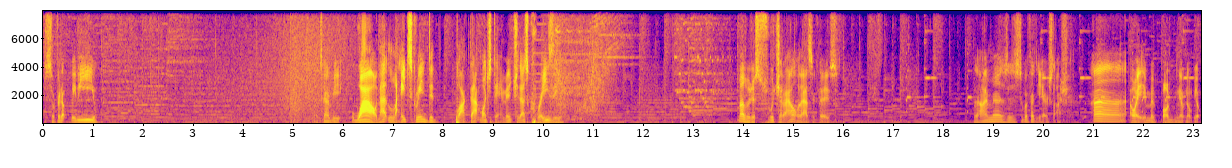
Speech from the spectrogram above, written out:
Surf it up, baby. It's gonna be. Wow, that light screen did block that much damage. That's crazy. Might as well just switch it out if that's the case. The Iron Man is super effective air slash. Uh oh wait, it bugged. Nope, nope, nope.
